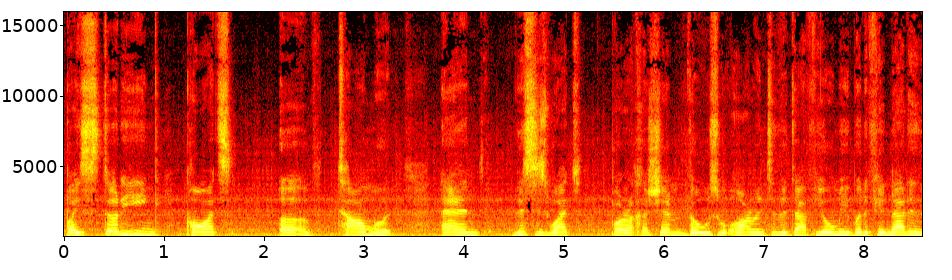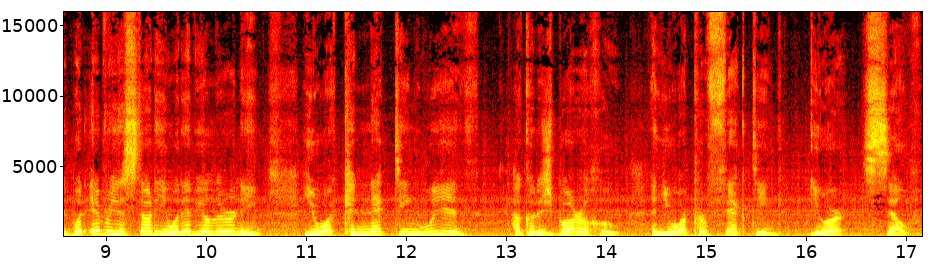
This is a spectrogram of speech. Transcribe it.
by studying parts of Talmud. And this is what Baruch Hashem, those who are into the Daf Yomi, but if you're not in, whatever you're studying, whatever you're learning, you are connecting with HaKadosh Baruch Hu, and you are perfecting yourself,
